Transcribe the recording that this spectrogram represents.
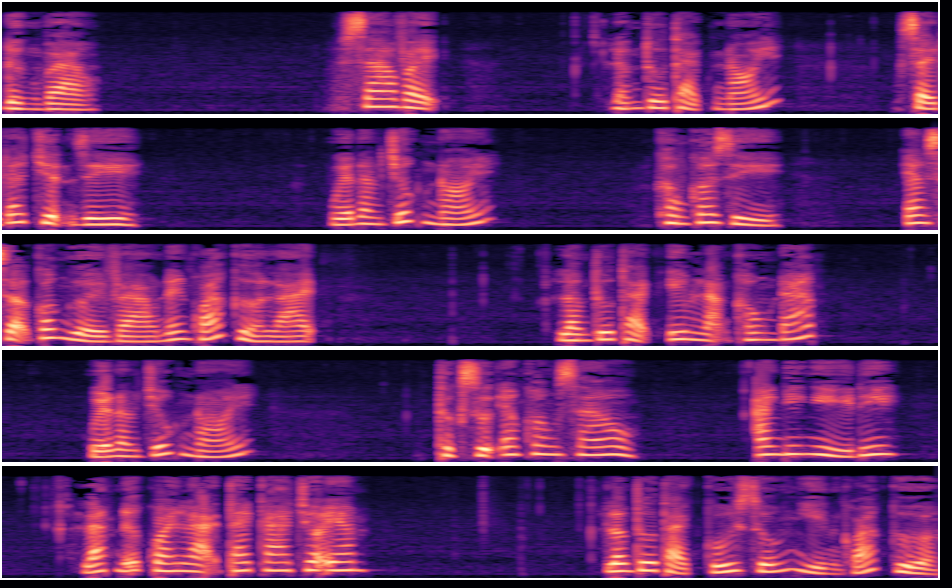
Đừng vào. Sao vậy? Lâm thu thạch nói. Xảy ra chuyện gì? Nguyễn nam trúc nói. Không có gì. Em sợ có người vào nên khóa cửa lại. Lâm thu thạch im lặng không đáp. Nguyễn nam trúc nói. Thực sự em không sao. Anh đi nghỉ đi lát nữa quay lại thay ca cho em. Lâm thu thạch cúi xuống nhìn khóa cửa.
